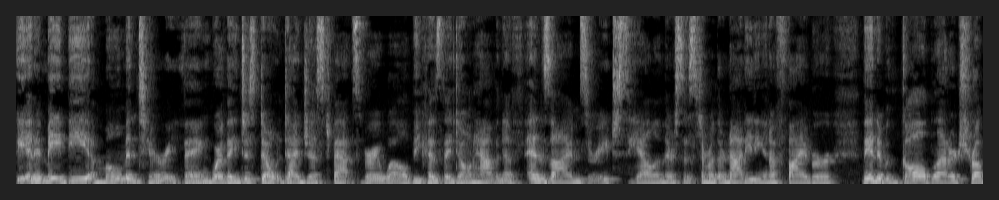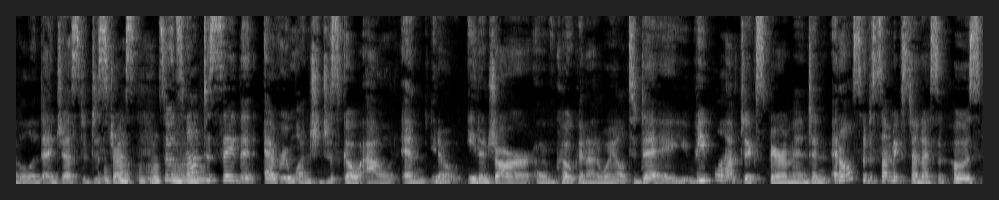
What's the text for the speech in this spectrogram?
and it may be a momentary thing where they just don't digest fats very well because they don't have enough enzymes or HCl in their system or they're not eating enough fiber. They end up with gallbladder trouble and digestive distress. Mm-hmm, so it's not mm-hmm. to say that everyone should just go out and, you know, eat a jar of coconut oil today. People have to experiment. And, and also to some extent, I suppose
